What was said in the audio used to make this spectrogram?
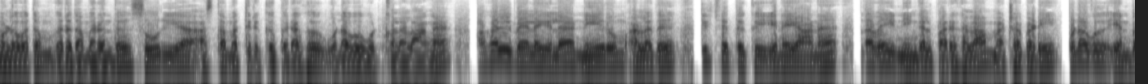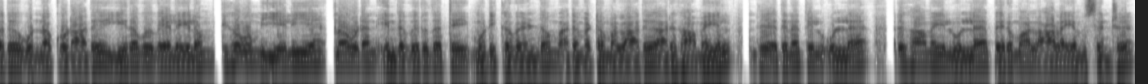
முழுவதும் விரதம் இருந்து சூரிய அஸ்தமத்திற்கு பிறகு உணவு உட்கொள்ளலாங்க. பகல் வேளையில நீரும் அல்லது நீர்ச்சத்துக்கு இணையான உணவை நீங்கள் பருகலாம். மற்றபடி உணவு என்பது உண்ணக்கூடாது. இரவு வேளையிலும் மிகவும் எளிய உணவுடன் இந்த விரதத்தை முடிக்க வேண்டும். அது மட்டுமல்லாது அருகாமையில் இன்றைய தினத்தில் உள்ள அருகாமையில் உள்ள பெருமாள் ஆலயம் சென்று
